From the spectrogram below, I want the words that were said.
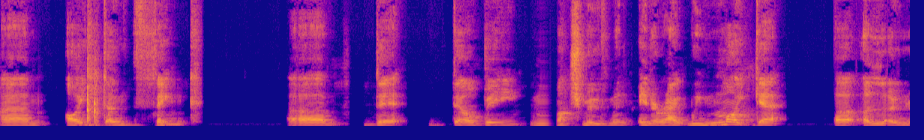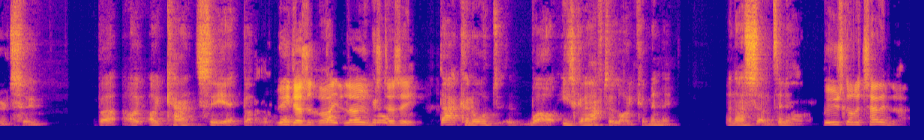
um, I don't think um, that there'll be much movement in or out. We might get a, a loan or two, but I, I can't see it. But he doesn't like loans, all, does he? That can all. Well, he's going to have to like them, isn't he? And that's something else. Who's going to tell him that?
